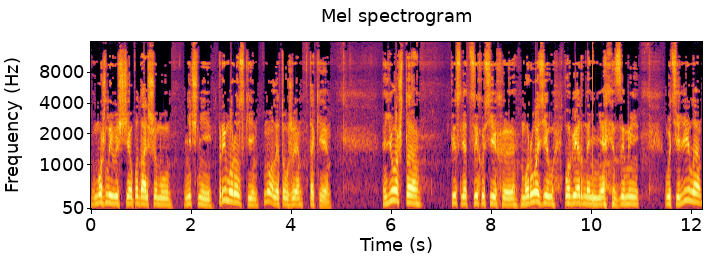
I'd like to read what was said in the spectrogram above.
можливі ще у подальшому нічні приморозки, ну але то вже таке. Йошта після цих усіх е, морозів повернення зими уціліла.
